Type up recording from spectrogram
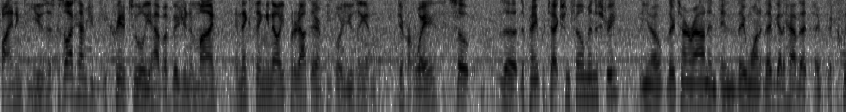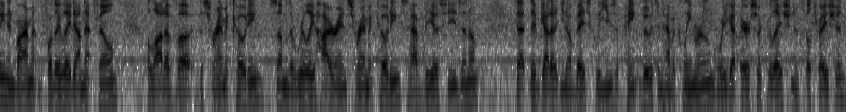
finding to use this? Because a lot of times you, you create a tool, you have a vision in mind, and next thing you know, you put it out there and people are using it in different ways. So, the the paint protection film industry, you know, they turn around and, and they want they've got to have that a, a clean environment before they lay down that film. A lot of uh, the ceramic coating, some of the really higher end ceramic coatings have VOCs in them. That they've got to you know basically use a paint booth and have a clean room where you got air circulation and filtration.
